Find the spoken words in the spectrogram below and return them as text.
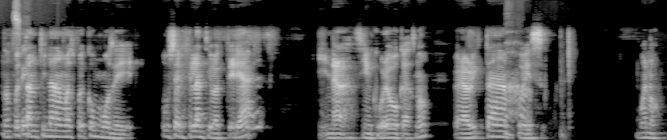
no fue tanto y nada más fue como de usa el gel antibacterial y nada, sin cubrebocas, ¿no? Pero ahorita, pues, bueno,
